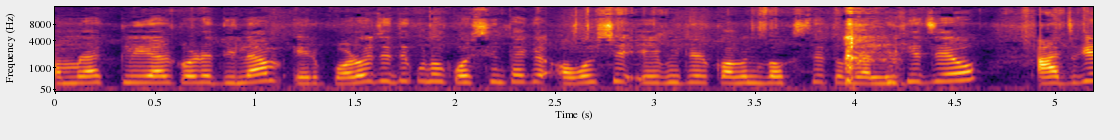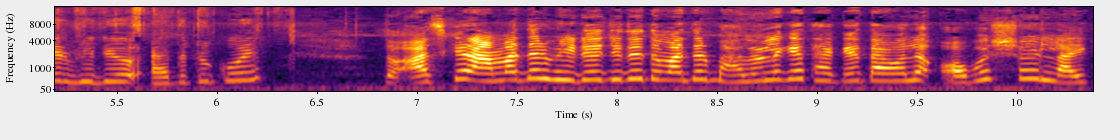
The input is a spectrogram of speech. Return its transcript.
আমরা ক্লিয়ার করে দিলাম। এরপরেও যদি কোনো কোশ্চেন থাকে অবশ্যই এই ভিডিওর কমেন্ট বক্সে তোমরা লিখে যেও। আজকের ভিডিও এতটুকুই। তো আজকের আমাদের ভিডিও যদি তোমাদের ভালো লেগে থাকে তাহলে অবশ্যই লাইক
